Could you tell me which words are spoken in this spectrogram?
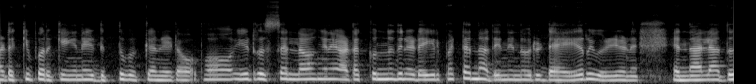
അടക്കി പെറുക്കി ഇങ്ങനെ എടുത്തു വെക്കുകയാണ് കേട്ടോ. അപ്പോൾ ഈ ഡ്രസ്സെല്ലാം ഇങ്ങനെ അടക്കുന്നതിനിടയിൽ പെട്ടെന്ന് അതിൽ നിന്ന് ഒരു ഡയറി വീഴുകയാണ്. എന്നാൽ അത്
